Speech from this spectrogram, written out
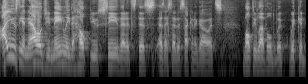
I use the analogy mainly to help you see that it's this, as I said a second ago, it's multi-leveled, wicked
